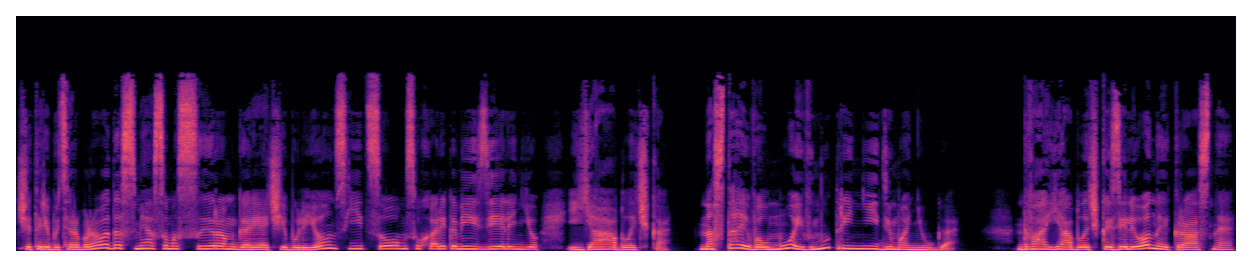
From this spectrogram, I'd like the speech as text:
Четыре бутерброда с мясом и сыром, горячий бульон с яйцом, сухариками и зеленью и яблочко. Настаивал мой внутренний демонюга. Два яблочка зеленые и красное,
